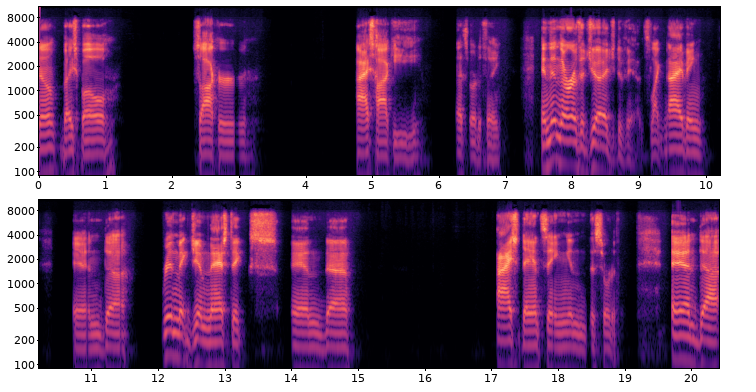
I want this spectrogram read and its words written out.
know, baseball, soccer, ice hockey, that sort of thing. And then there are the judged events like diving and uh, rhythmic gymnastics and uh, ice dancing and this sort of thing. And uh,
